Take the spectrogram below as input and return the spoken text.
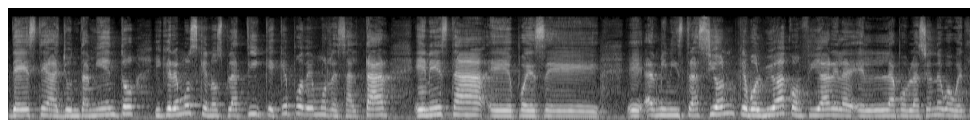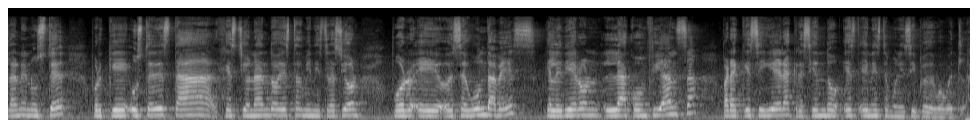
de este ayuntamiento y queremos que nos platique qué podemos resaltar en esta eh, pues eh, eh, administración que volvió a confiar la, población de Huehuetlán en usted, porque usted está gestionando esta administración por eh, segunda vez, que le dieron la confianza para que siguiera creciendo en este municipio de Huehuetlán.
